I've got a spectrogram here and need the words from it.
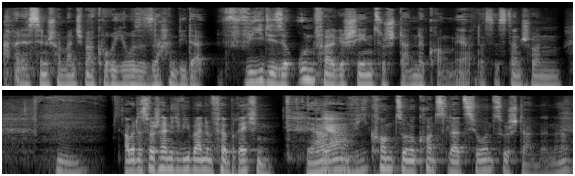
aber das sind schon manchmal kuriose Sachen, die da wie diese Unfallgeschehen zustande kommen. Ja, das ist dann schon. Hm. Aber das ist wahrscheinlich wie bei einem Verbrechen. Ja? ja. Wie kommt so eine Konstellation zustande? Ne?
